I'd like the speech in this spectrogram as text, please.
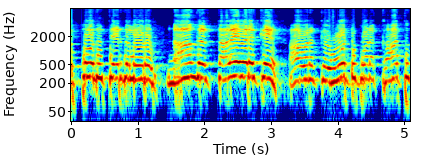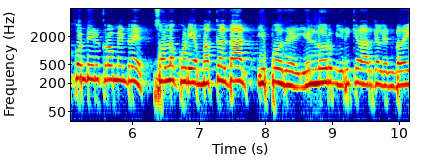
எப்போது தேர்தல் வரும் நாங்கள் தலைவருக்கு அவருக்கு ஓட்டு போட காத்து கொண்டு இருக்கிறோம் என்று சொல்லக்கூடிய மக்கள் தான் இப்போது எல்லோரும் இருக்கிறார்கள் என்பதை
